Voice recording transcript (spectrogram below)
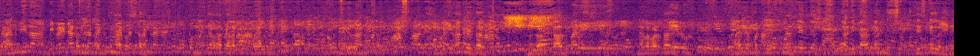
దాని మీద డివైడర్ మీద పెట్టుకునే కానీ రోడ్డు మధ్యలో కౌన్సిల్ అనుమతి పాస్ కాలేదు అయినా పెడుతున్నారు. కాదు. మరి చేసుకోండి ఏం చేస్తున్నారు అధికారులు ఏం చేస్తున్నారు? తీసుకెళ్ళండి.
